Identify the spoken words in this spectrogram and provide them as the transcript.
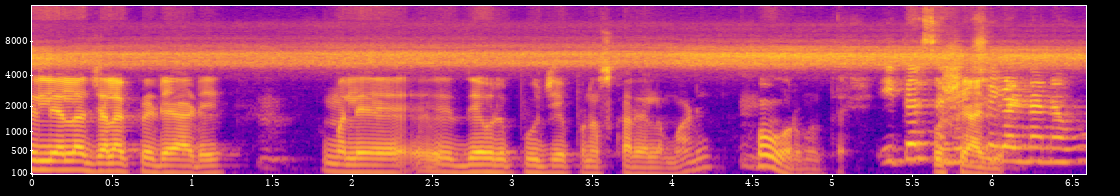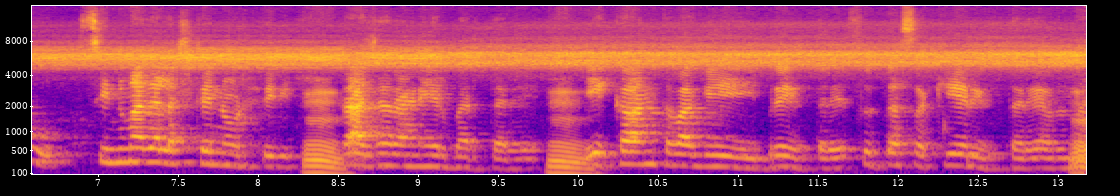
ಇಲ್ಲೆಲ್ಲ ಜಲಕ್ರೀಡೆ ಆಡಿ ಆಮೇಲೆ ದೇವ್ರ ಪೂಜೆ ಪುನಸ್ಕಾರ ಎಲ್ಲ ಮಾಡಿ ಹೋಗೋರು ಮತ್ತೆ. ಈ ತರ ಸನ್ನಿವೇಶಗಳನ್ನ ನಾವು ಸಿನಿಮಾದಲ್ಲಿ ಅಷ್ಟೇ ನೋಡ್ತೀವಿ. ರಾಜಾರಾಣಿಯರು ಬರ್ತಾರೆ. ಏಕಾಂತವಾಗಿ ಇಬ್ರೇ ಇರ್ತಾರೆ ಸುತ್ತ ಸಖಿಯರ್ ಇರ್ತಾರೆ ಅವ್ರನ್ನ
